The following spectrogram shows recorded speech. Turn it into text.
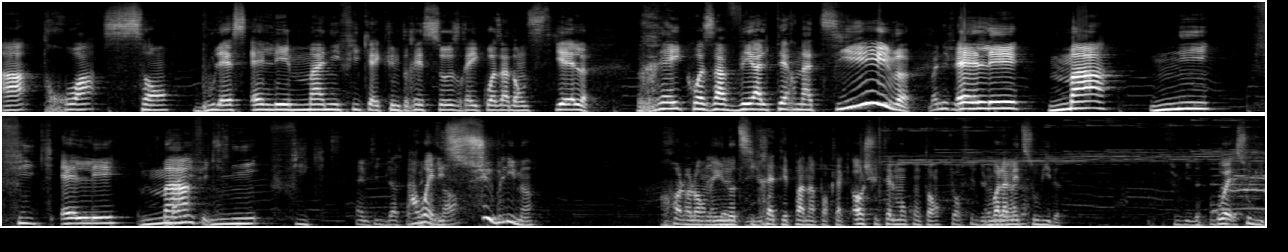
à 300 boules. Elle est magnifique avec une dresseuse Rayquaza dans le ciel. Rayquaza V alternative. Magnifique. Elle est magnifique. Elle est Magnifique. magnifique. Ah, Une petite glace pour Ah ouais, elle est sublime. hein. Oh là là, on a eu notre Négatif. secret et pas n'importe laquelle. Oh, je suis tellement content. On va la mettre sous vide. sous vide. Ouais, sous vide.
